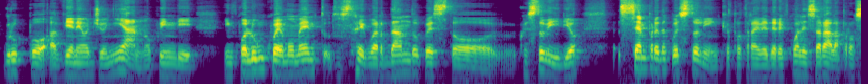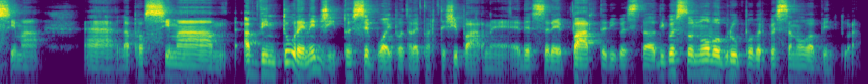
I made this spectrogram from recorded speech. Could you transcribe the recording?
gruppo avviene oggi ogni anno, quindi in qualunque momento tu stai guardando questo, questo video, sempre da questo link potrai vedere quale sarà la prossima, eh, la prossima avventura in Egitto e se vuoi potrai parteciparne ed essere parte di, questa, di questo nuovo gruppo per questa nuova avventura.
